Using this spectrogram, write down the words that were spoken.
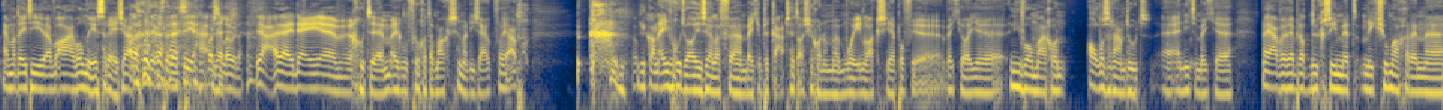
En wat deed hij? Ah, hij won de eerste race. Ja, Oh, de eerste race. ja, nee. Barcelona. Ja, nee, nee eh, goed. eh, ik vroeg het aan Max, maar die zei ook van ja. je kan evengoed wel jezelf eh, een beetje op de kaart zetten als je gewoon een eh, mooie inlactie hebt. Of je, weet je wel, je in ieder geval maar gewoon alles eraan doet. Eh, en niet een beetje. nou ja, we hebben dat natuurlijk gezien met Mick Schumacher en eh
